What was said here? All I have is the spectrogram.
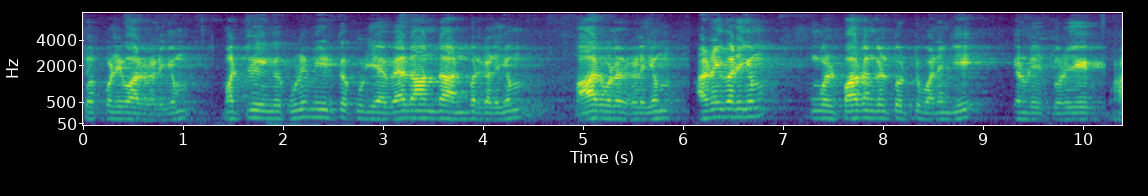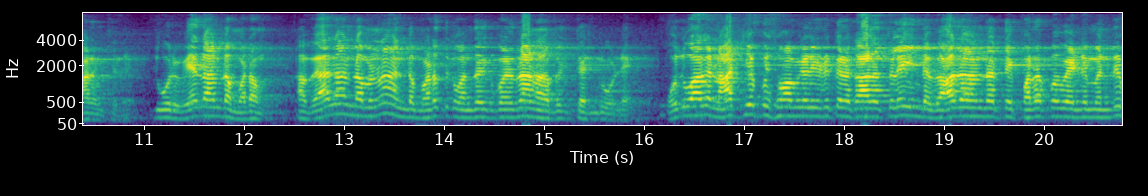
சொற்பொழிவாளர்களையும் மற்றும் இங்கு குழுமி இருக்கக்கூடிய வேதாந்த அன்பர்களையும் ஆர்வலர்களையும் அனைவரையும் உங்கள் பாதங்கள் தொட்டு வணங்கி என்னுடைய துறையை ஆரம்பித்தேன் இது ஒரு வேதாந்த மடம். நான் வேதாந்தம்னா இந்த மடத்துக்கு வந்ததுக்கு பிறகு தான் நான் அதை பற்றி தெரிந்து கொண்டேன். பொதுவாக நாச்சியப்ப சுவாமிகள் இருக்கிற காலத்திலே இந்த வேதாந்தத்தை பரப்ப வேண்டும் என்று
